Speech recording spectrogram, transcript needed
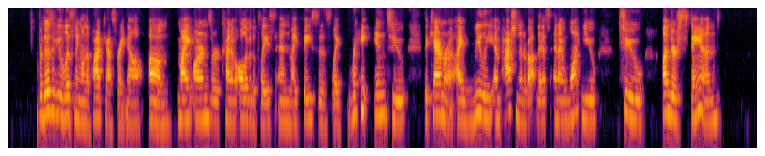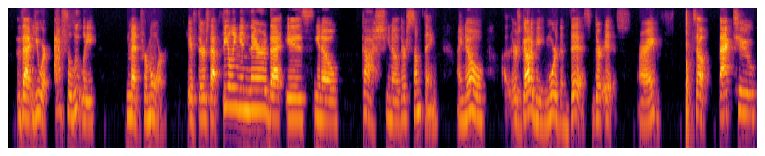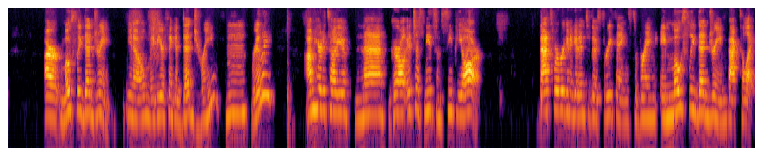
for those of you listening on the podcast right now, um, my arms are kind of all over the place and my face is like right into the camera. I really am passionate about this and I want you to understand that you are absolutely meant for more. If there's that feeling in there that is, you know, gosh, you know, there's something. I know uh, there's got to be more than this. There is. All right. So back to our mostly dead dream. You know, maybe you're thinking dead dream? Hmm, really? I'm here to tell you, nah, girl, it just needs some CPR. That's where we're going to get into those three things to bring a mostly dead dream back to life.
